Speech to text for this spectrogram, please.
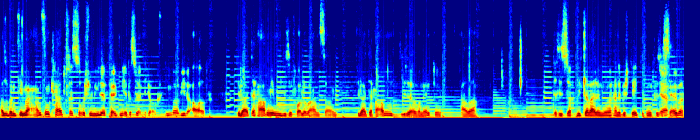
also beim Thema Einsamkeit bei Social Media fällt mir persönlich auch immer wieder auf. Die Leute haben eben diese Follower-Anzahlen, die Leute haben diese Abonnenten, aber das ist auch mittlerweile nur noch eine Bestätigung für Ja. sich selber,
